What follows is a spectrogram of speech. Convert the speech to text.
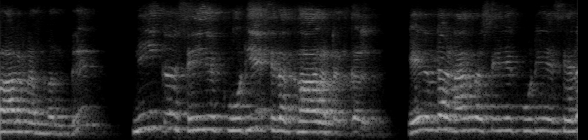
காரணம் வந்து நீங்கள் செய்யக்கூடிய சில காரணங்கள். ஏனென்றால் நாங்கள் செய்யக்கூடிய சில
